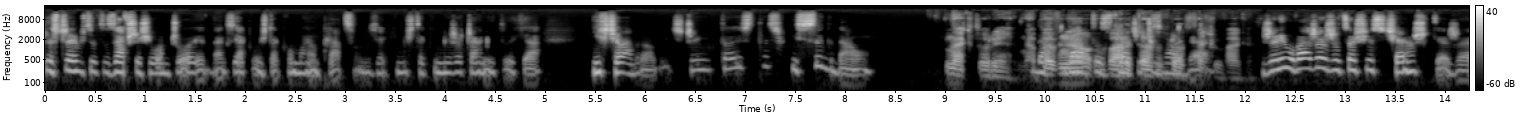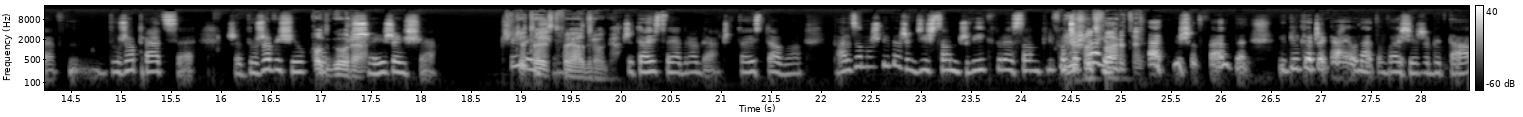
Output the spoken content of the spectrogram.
czy z czymś, to, to zawsze się łączyło jednak z jakąś taką moją pracą, z jakimiś takimi rzeczami, których ja nie chciałam robić. Czyli to jest też jakiś sygnał. Na który na pewno warto, warto zwracać uwagę. Jeżeli uważasz, że coś jest ciężkie, że dużo pracy, że dużo wysiłku, Pod górę. przyjrzyj się. Przyjrzyj czy to jest się. Twoja droga? Czy to jest Twoja droga? Czy to jest to? Bo bardzo możliwe, że gdzieś są drzwi, które są tylko już czekają. otwarte. Tak, już otwarte. I tylko czekają na to właśnie, żeby to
